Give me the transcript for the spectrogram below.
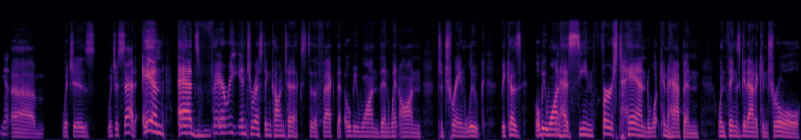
Yep. Um which is which is sad and adds very interesting context to the fact that Obi-Wan then went on to train Luke because Obi-Wan has seen firsthand what can happen when things get out of control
